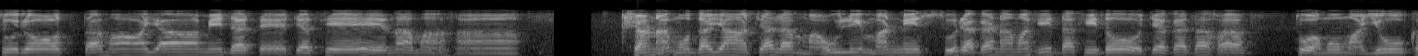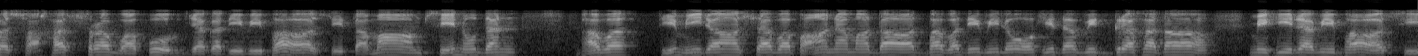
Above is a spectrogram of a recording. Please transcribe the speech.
सुरोत्तमायामिदतेजसे नमः। क्षणमुदयाचलमौलिमणिः सुरगणमहिदहितो जगदः त्वमुमयूखसहस्रवपुर्जगदि विभासि तमांसि नुदन् भवतिमिराशवपानमदाद्भवति विलोहितविग्रहदा मिहिरविभासि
